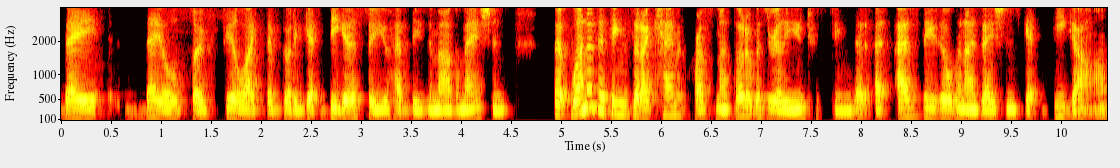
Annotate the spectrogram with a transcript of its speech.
they they also feel like they've got to get bigger. So you have these amalgamations. But one of the things that I came across, and I thought it was really interesting, that as these organizations get bigger,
